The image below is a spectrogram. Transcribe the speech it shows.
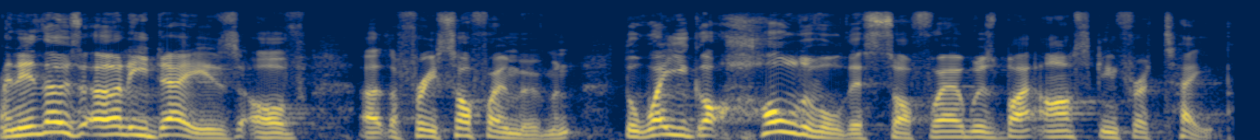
And in those early days of uh, the free software movement, the way you got hold of all this software was by asking for a tape.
